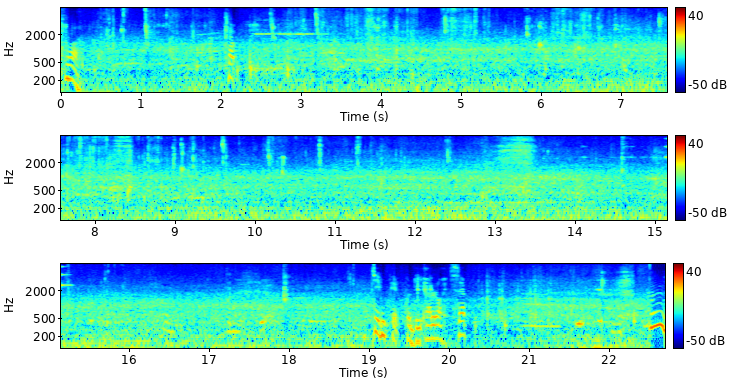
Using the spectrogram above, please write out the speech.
อร่อยครับ จิ้มเผ็ดพอดีอร่อยแซ่บอืม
